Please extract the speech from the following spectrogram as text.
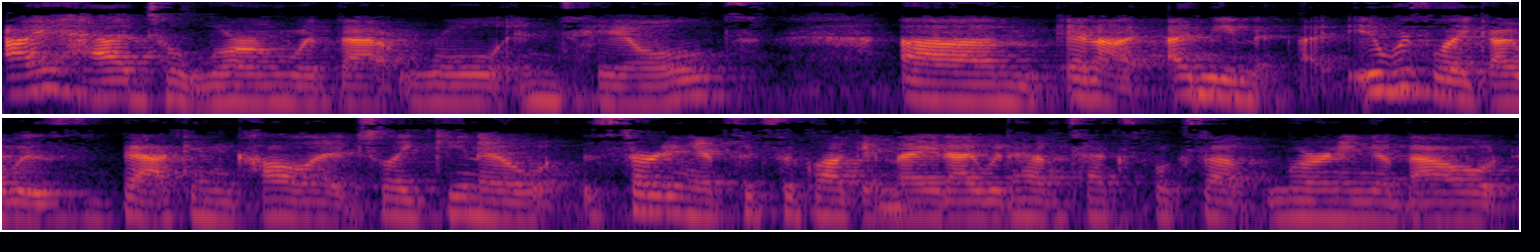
I had to learn what that role entailed. Um, and I, I mean, it was like I was back in college. Like, you know, starting at six o'clock at night, I would have textbooks up learning about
